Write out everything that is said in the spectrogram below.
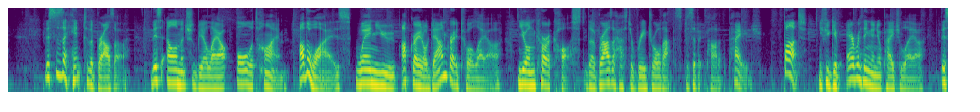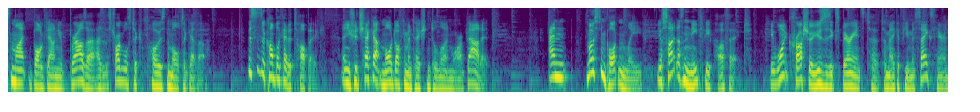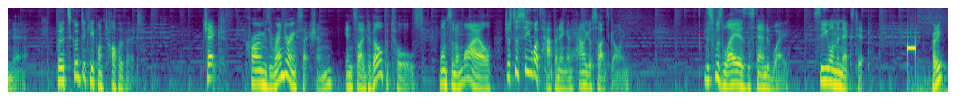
This is a hint to the browser. This element should be a layer all the time. Otherwise, when you upgrade or downgrade to a layer, you'll incur a cost. The browser has to redraw that specific part of the page. But if you give everything on your page a layer, this might bog down your browser as it struggles to compose them all together. This is a complicated topic, and you should check out more documentation to learn more about it. And most importantly, your site doesn't need to be perfect. It won't crush your user's experience to, to make a few mistakes here and there, but it's good to keep on top of it. Check Chrome's rendering section inside Developer Tools once in a while just to see what's happening and how your site's going. This was Layers the standard way. See you on the next tip. Ready?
